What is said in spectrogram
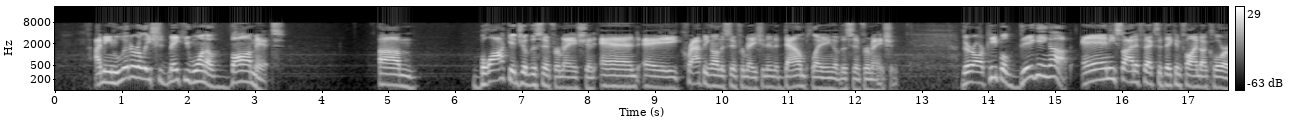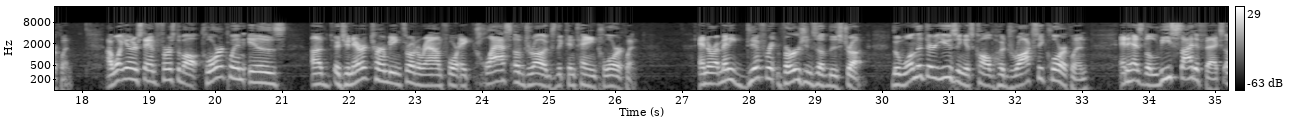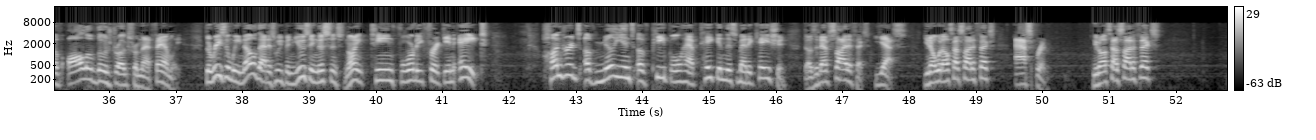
I mean, literally should make you want to vomit. Um, blockage of this information and a crapping on this information and a downplaying of this information. There are people digging up any side effects that they can find on chloroquine. I want you to understand, first of all, chloroquine is a, a generic term being thrown around for a class of drugs that contain chloroquine. And there are many different versions of this drug. The one that they're using is called hydroxychloroquine, and it has the least side effects of all of those drugs from that family. The reason we know that is we've been using this since 1940 freaking eight. Hundreds of millions of people have taken this medication. Does it have side effects? Yes. You know what else has side effects? Aspirin. You know else has side effects?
